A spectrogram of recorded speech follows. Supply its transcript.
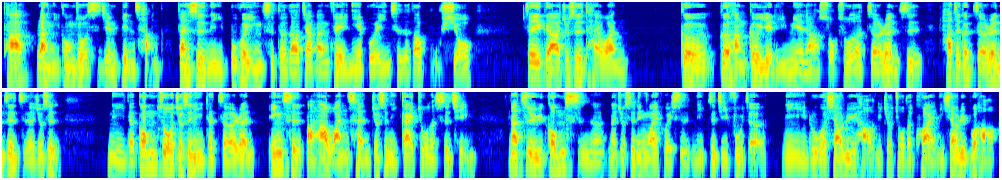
它让你工作时间变长，但是你不会因此得到加班费，你也不会因此得到补休。这一个啊，就是台湾各各行各业里面啊所说的责任制。它这个责任制指的就是你的工作就是你的责任，因此把它完成就是你该做的事情。那至于工时呢，那就是另外一回事，你自己负责。你如果效率好，你就做得快；你效率不好，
